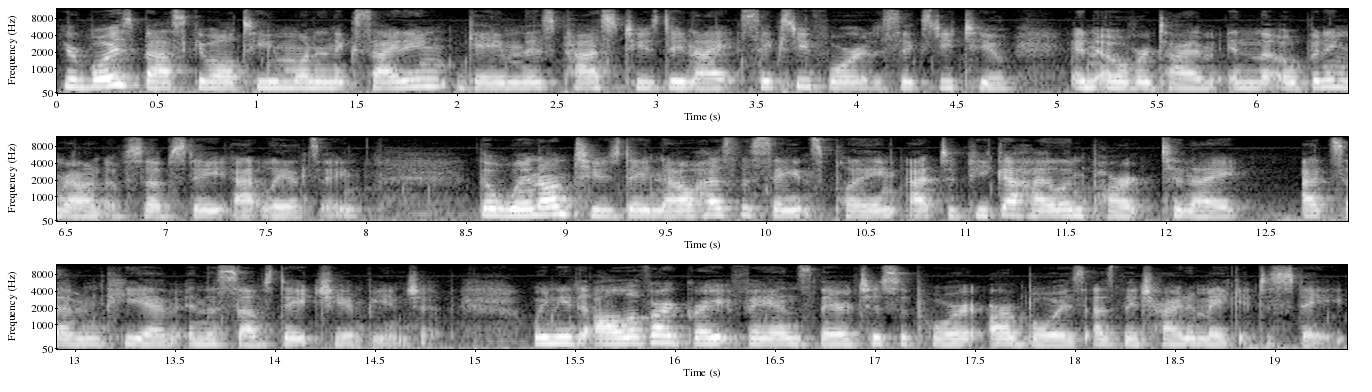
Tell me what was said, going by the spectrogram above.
Your boys basketball team won an exciting game this past Tuesday night, 64 to 62 in overtime in the opening round of Substate at Lansing. The win on Tuesday now has the Saints playing at Topeka Highland Park tonight at 7 p.m. in the Substate Championship. We need all of our great fans there to support our boys as they try to make it to state.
